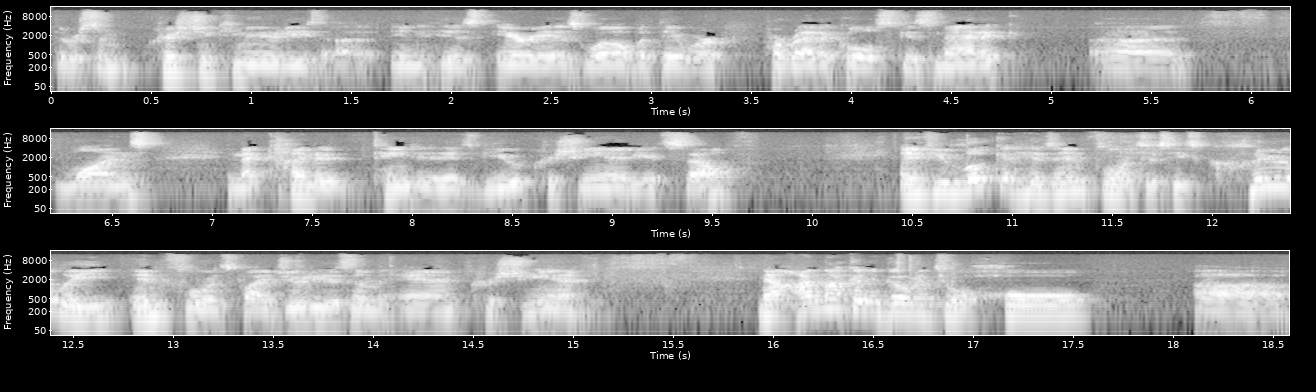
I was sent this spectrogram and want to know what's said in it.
there were some Christian communities uh, in his area as well, but they were heretical, schismatic uh, ones, and that kind of tainted his view of Christianity itself. And if you look at his influences, he's clearly influenced by Judaism and Christianity. Now, I'm not going to go into a whole uh,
